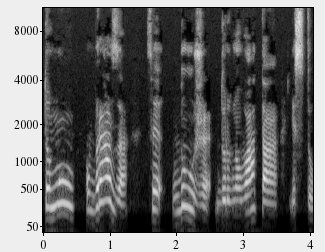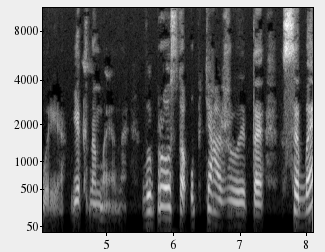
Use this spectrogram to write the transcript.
Тому образа це дуже дурнувата історія, як на мене. Ви просто обтяжуєте себе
